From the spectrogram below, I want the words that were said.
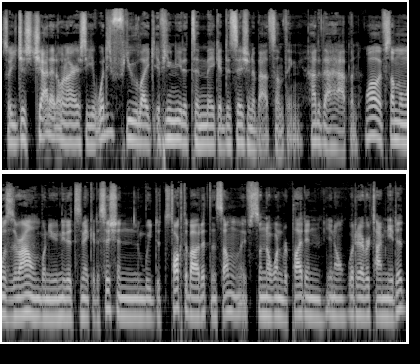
So you just chatted on IRC. What if you like if you needed to make a decision about something? How did that happen? well if someone was around when you needed to make a decision we just talked about it and some if so no one replied in you know whatever time needed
